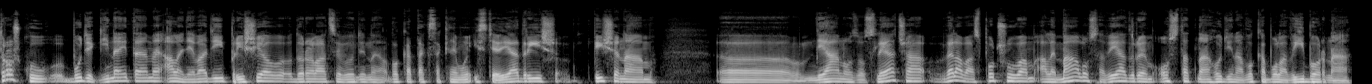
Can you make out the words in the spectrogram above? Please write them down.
trošku bude k inej téme, ale nevadí. Prišiel do relácie Vodina Vlka, tak sa k nemu iste vyjadríš. Píše nám uh, Jáno zo Sliača. Veľa vás počúvam, ale málo sa vyjadrujem. Ostatná hodina Vlka bola výborná.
